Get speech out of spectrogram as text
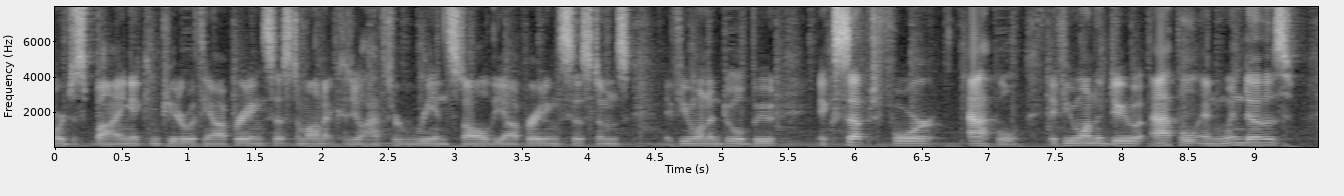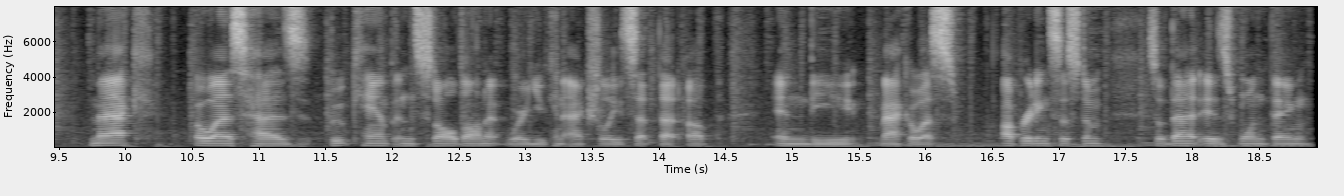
or just buying a computer with the operating system on it because you'll have to reinstall the operating systems if you want to dual boot, except for Apple. If you want to do Apple and Windows, Mac OS has Boot Camp installed on it where you can actually set that up in the Mac OS operating system. So that is one thing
